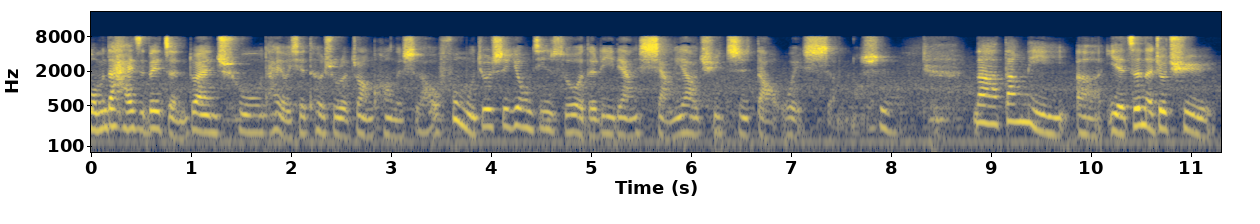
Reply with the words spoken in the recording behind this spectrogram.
我们的孩子被诊断出他有一些特殊的状况的时候，父母就是用尽所有的力量，想要去知道为什么。是。那当你呃也真的就去。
